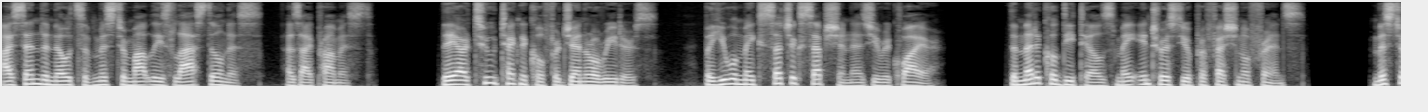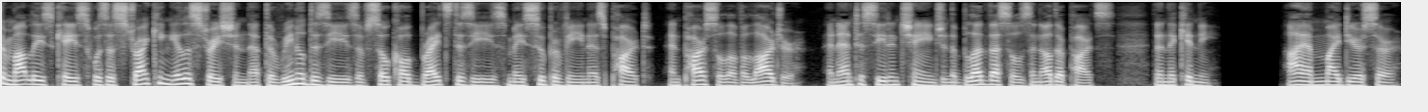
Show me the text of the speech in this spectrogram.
I send the notes of Mr. Motley's last illness, as I promised. They are too technical for general readers, but you will make such exception as you require. The medical details may interest your professional friends. Mr. Motley's case was a striking illustration that the renal disease of so called Bright's disease may supervene as part and parcel of a larger and antecedent change in the blood vessels in other parts, than the kidney. I am, my dear sir,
